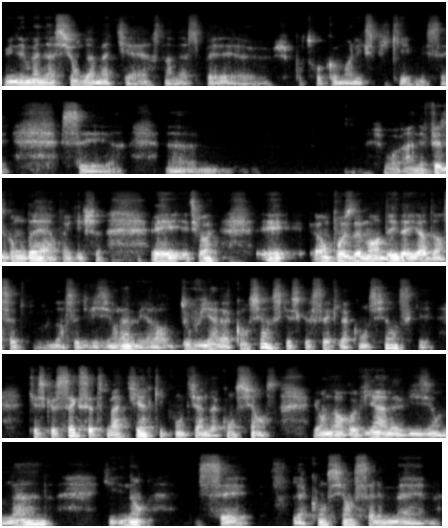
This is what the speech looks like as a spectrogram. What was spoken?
une émanation de la matière. C'est un aspect, euh, je ne sais pas trop comment l'expliquer, mais c'est euh, un effet secondaire. Et, tu vois, et on peut se demander d'ailleurs dans cette, dans cette vision-là, mais alors d'où vient la conscience? Qu'est-ce que c'est que la conscience Qu'est-ce que c'est que cette matière qui contient de la conscience? Et on en revient à la vision de l'Inde qui dit non, c'est la conscience elle-même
